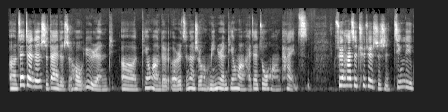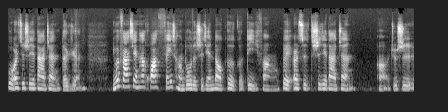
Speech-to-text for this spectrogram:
呃，在战争时代的时候，裕仁呃天皇的儿子，那时候明仁天皇还在做皇太子，所以他是确确实实经历过二次世界大战的人。你会发现他花非常多的时间到各个地方，对二次世界大战啊、就是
